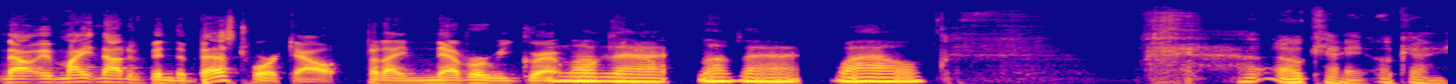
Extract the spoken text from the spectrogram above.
Now it might not have been the best workout, but I never regret Love working out. that. Love that. Wow. Okay, okay.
